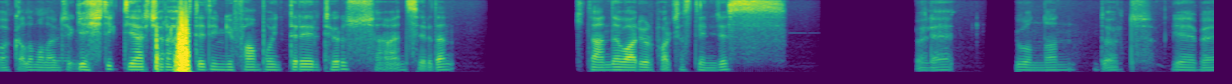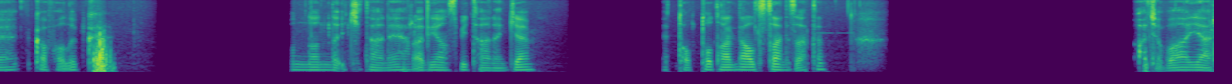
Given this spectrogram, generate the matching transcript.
Bakalım alabilecek. Geçtik diğer çara. Dediğim gibi fan pointleri eritiyoruz. Hemen seriden iki tane de varıyor parçası deneyeceğiz. Böyle bundan 4 YB kafalık. Bundan da iki tane Radiance bir tane gem. E, top totalde 6 tane zaten. Acaba yer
